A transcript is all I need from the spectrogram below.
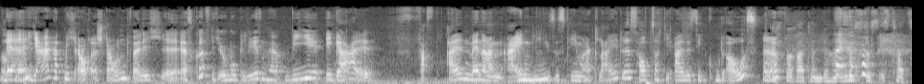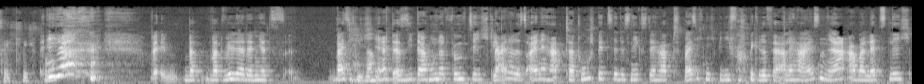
Okay. Äh, ja, hat mich auch erstaunt, weil ich äh, erst kürzlich irgendwo gelesen habe, wie egal fast allen Männern eigentlich dieses Thema Kleid ist. Hauptsache die Alte sieht gut aus. Ja? Ich verrate ein Geheimnis, das ist tatsächlich so. Ja. Was, was will der denn jetzt? Weiß ich nicht. Ja. Ja. Der sieht da 150 Kleider. Das eine hat Tattoospitze, das nächste hat, weiß ich nicht, wie die Fachbegriffe alle heißen. Ja. Aber letztlich,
